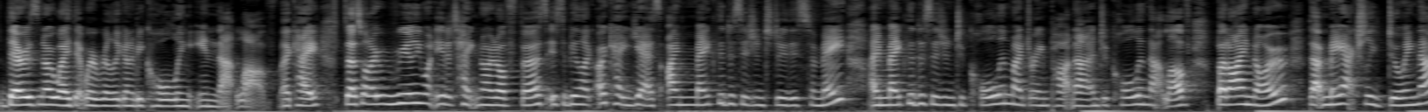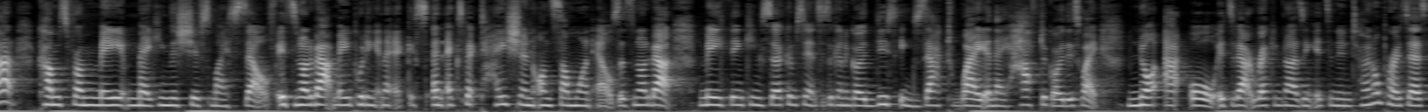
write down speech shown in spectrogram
there is no way that we're really going to be calling in that love. Okay, so that's what I really want you to take note of first is to be like, okay, yes, I make the decision to do this for me. I make the decision to call in my dream partner and to call in that love, but I know that me actually doing that comes from me making the shifts myself. It's not about me putting an, ex- an expectation on someone else. It's not about me thinking circumstances are going to go this exact way and they have to go this way. Not at all. It's about recognizing it's an internal process.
